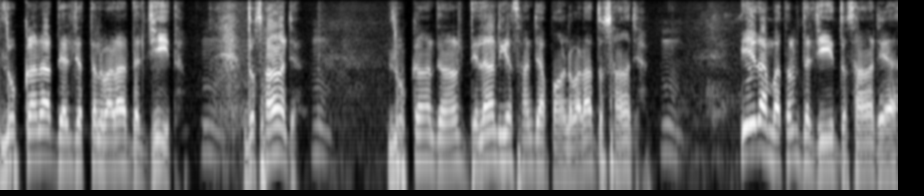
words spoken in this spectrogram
ਲੋਕਾਂ ਦਾ ਦਿਲ ਜਿੱਤਣ ਵਾਲਾ ਦਲਜੀਤ ਦਸਾਂਝ। ਲੋਕਾਂ ਦੇ ਨਾਲ ਦਿਲਾਂ ਦੀਆਂ ਸਾਂਝਾਂ ਪਾਉਣ ਵਾਲਾ ਦਸਾਂਝ। ਇਹਦਾ ਮਤਲਬ ਦਲਜੀਤ ਦਸਾਂਝ ਆ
